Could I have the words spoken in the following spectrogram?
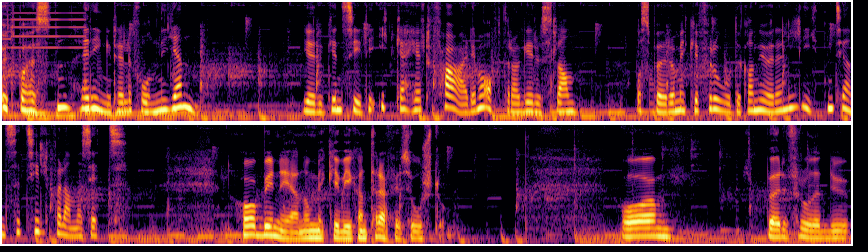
Utpå høsten ringer telefonen igjen. Jørgen sier de ikke er helt ferdig med oppdraget i Russland, og spør om ikke Frode kan gjøre en liten tjeneste til for landet sitt. Nå begynner igjen om ikke vi kan treffes i Oslo. Og spør Frode, du,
